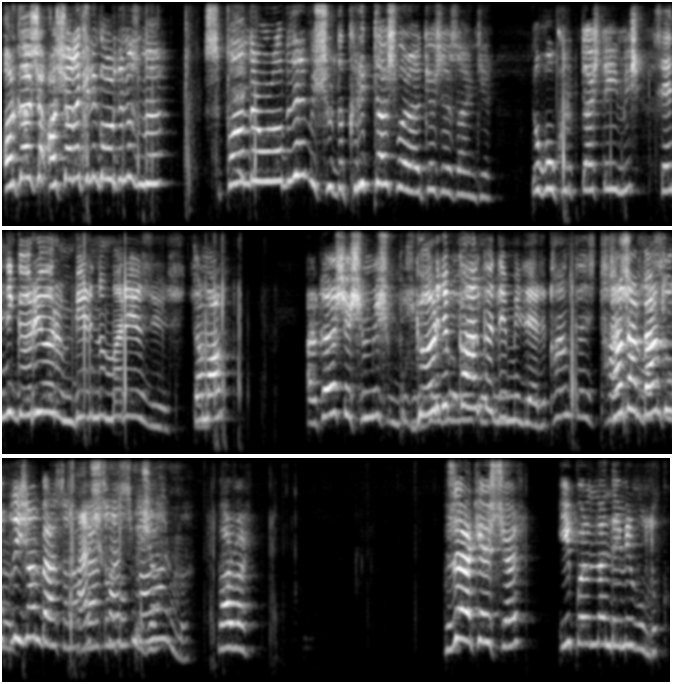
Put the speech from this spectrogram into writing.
Arkadaşlar aşağıdakini gördünüz mü? Spawner olabilir mi? Şurada kırık taş var arkadaşlar sanki. Yok o kırık taş değilmiş. Seni görüyorum bir numara yazıyorsun. Tamam. Arkadaşlar şimdi şu, bu- Gördüm kanka demirleri. Kanka taş Tamam tamam ben kasma- toplayacağım ben sana. ben Taş sana kasma toplayacağım. var mı? Var var. Güzel arkadaşlar. İlk bölümden demir bulduk.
